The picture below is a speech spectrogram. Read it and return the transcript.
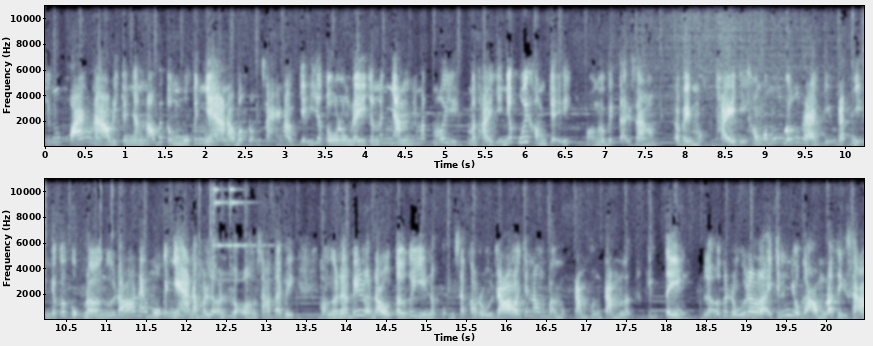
chứng khoán nào đi cho nhanh. Nói với tôi mua cái nhà nào, bất động sản nào, chỉ cho tôi luôn đi, cho nó nhanh với mắc mới gì. Mà thầy chị nhất quyết không chỉ. Mọi người biết tại sao không? Tại vì một thầy chị không có muốn đứng ra chịu trách nhiệm cho cái cuộc đời người đó. Nếu mua cái nhà đó mà lỡ nó lỗ làm sao? Tại vì mọi người nên biết là đầu tư cái gì nó cũng sẽ có rủi ro, chứ nó không phải một trăm phần trăm là kiếm tiền. Lỡ cái rủi ro lại chính vô cái ông đó thì sao?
